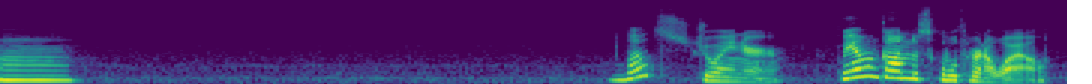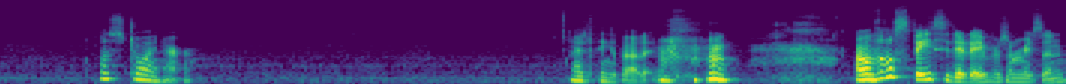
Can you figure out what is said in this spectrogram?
Hmm. Let's join her. We haven't gone to school with her in a while. Let's join her. I had to think about it. I'm a little spacey today for some reason.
